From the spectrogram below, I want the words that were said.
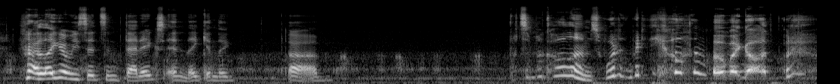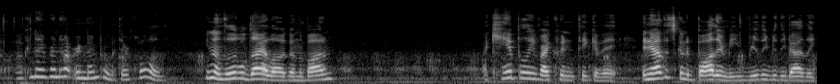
I like how he said synthetics and like in the um what's call them? What what do they call them? Oh my god. How can I not remember what they're called? You know, the little dialogue on the bottom. I can't believe I couldn't think of it. And now that's gonna bother me really, really badly.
